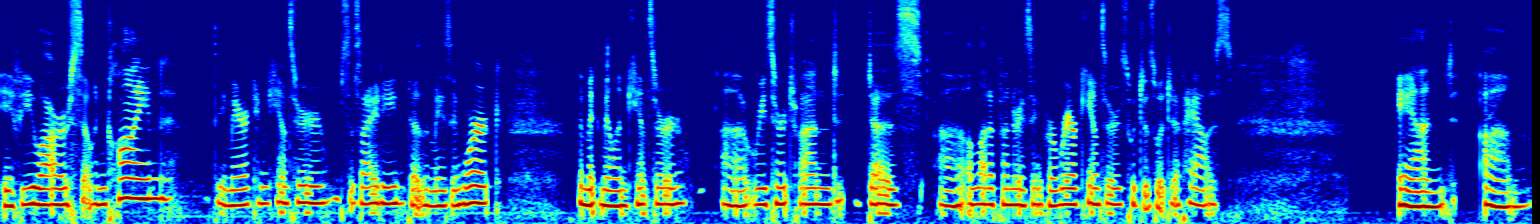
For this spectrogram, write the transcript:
If you are so inclined, the American Cancer Society does amazing work. The Macmillan Cancer uh, Research Fund does uh, a lot of fundraising for rare cancers, which is what Jeff has. And um,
